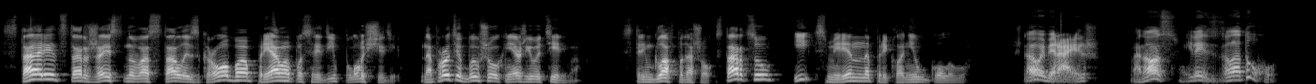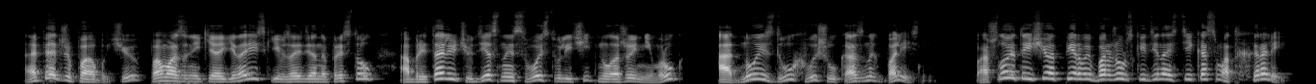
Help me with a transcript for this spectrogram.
Старец торжественно восстал из гроба прямо посреди площади, напротив бывшего княжьего терема. Стремглав подошел к старцу и смиренно преклонил голову. — Что выбираешь, понос или золотуху? Опять же, по обычаю, помазанники агенарийские, взойдя на престол, обретали чудесное свойство лечить наложением рук одну из двух вышеуказанных болезней. Пошло это еще от первой банжурской династии косматых королей.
